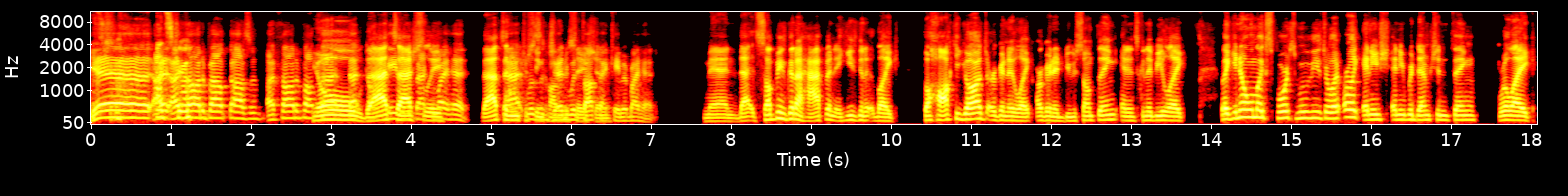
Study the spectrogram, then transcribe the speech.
Yeah, I, I thought about Dawson. I thought about Yo, that. that. that's came in the back of actually- my head. That's an That was interesting a genuine thought that came in my head. Man, that something's gonna happen, and he's gonna like the hockey gods are gonna like are gonna do something, and it's gonna be like like you know in like sports movies or like or like any any redemption thing where like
